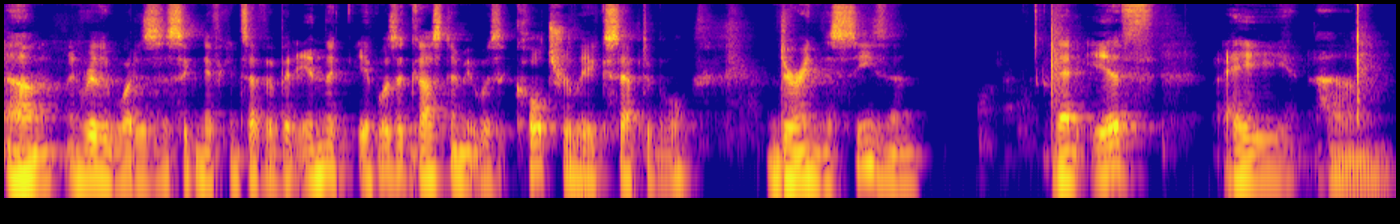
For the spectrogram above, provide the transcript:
Um, and really, what is the significance of it? But in the it was a custom, it was culturally acceptable during the season that if a um,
